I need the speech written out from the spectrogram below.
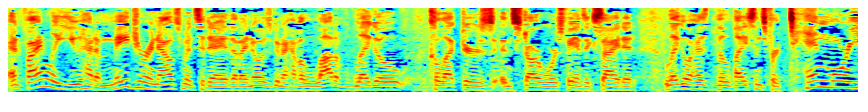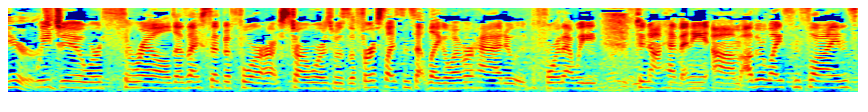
And finally, you had a major announcement today that I know is going to have a lot of Lego collectors and Star Wars fans excited. Lego has the license for 10 more years. We do. We're thrilled. As I said before, Star Wars was the first license that Lego ever had. It, before Before that, we did not have any um, other licensed lines.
